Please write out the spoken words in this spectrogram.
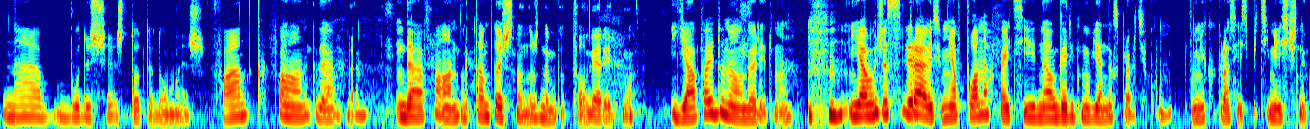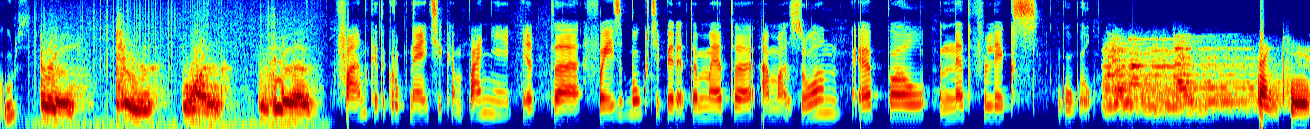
на будущее что ты думаешь? Фанк? Фанк, да. Да. Да, фанк. Ну, там точно нужны будут алгоритмы. Я пойду на алгоритмы. Я уже собираюсь, у меня в планах пойти на алгоритмы в Яндекс практику. У них как раз есть пятимесячный курс. Three, two, one, zero. Фанк — это крупные IT-компании. Это Facebook, теперь это Meta, Amazon, Apple, Netflix, Google. Thank you.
